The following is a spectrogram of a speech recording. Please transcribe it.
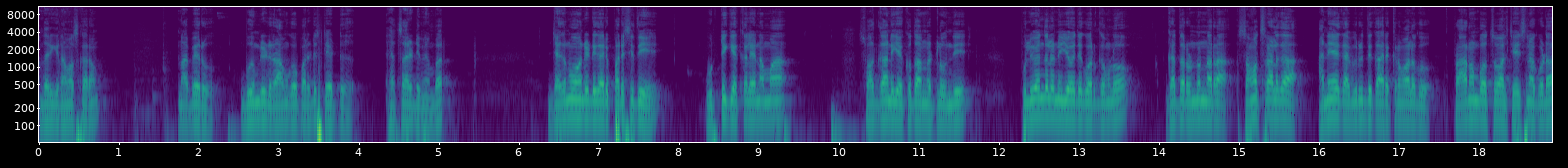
అందరికీ నమస్కారం. నా పేరు Bhumireddy Ramagopal Reddy state HRD member. Jaganmohan Reddy గారి పరిస్థితి ఉట్టికి ఎక్కలేనమ్మా స్వర్గానికి ఎక్కుతా అన్నట్లు ఉంది. పులివెందుల నియోజకవర్గంలో గత రెండున్నర సంవత్సరాలుగా అనేక అభివృద్ధి కార్యక్రమాలకు ప్రారంభోత్సవాలు చేసినా కూడా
